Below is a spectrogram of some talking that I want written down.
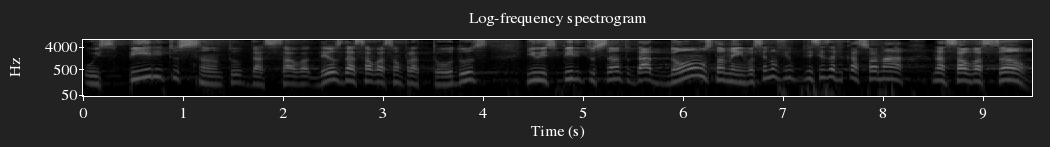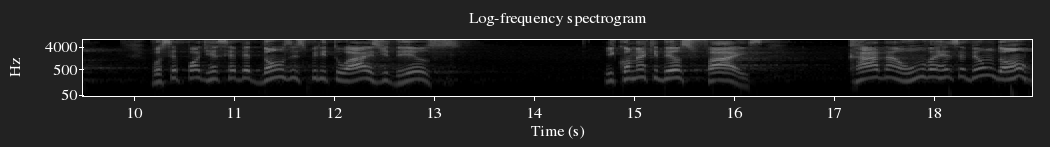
O Espírito Santo dá salva, Deus dá salvação para todos, e o Espírito Santo dá dons também. Você não precisa ficar só na, na salvação. Você pode receber dons espirituais de Deus. E como é que Deus faz? Cada um vai receber um dom.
